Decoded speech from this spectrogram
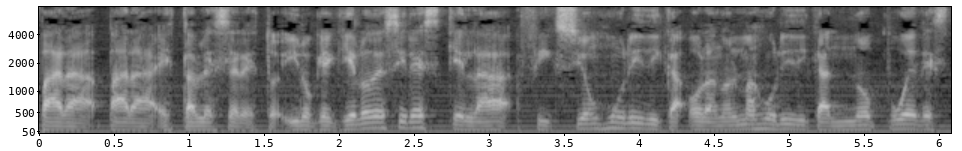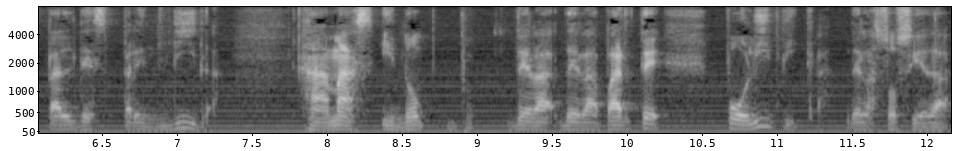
para, para establecer esto. Y lo que quiero decir es que la ficción jurídica o la norma jurídica no puede estar desprendida jamás y no de la, de la parte política de la sociedad.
